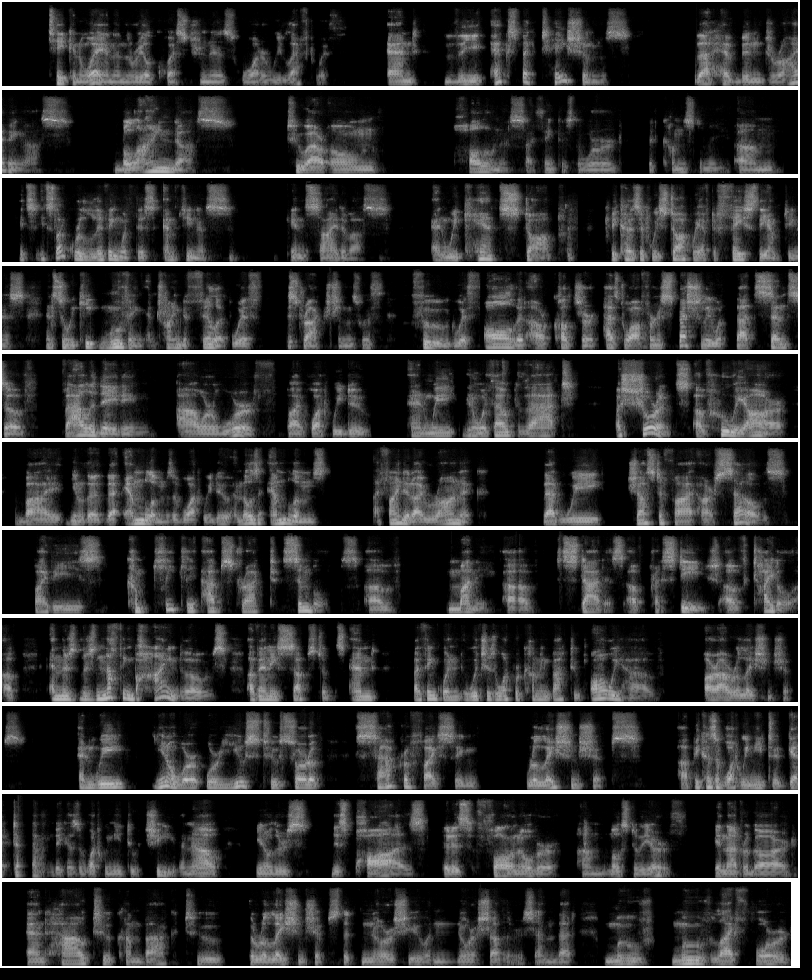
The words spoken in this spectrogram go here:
taken away. And then the real question is, what are we left with? And the expectations that have been driving us blind us to our own hollowness, I think is the word that comes to me. Um, it's it's like we're living with this emptiness inside of us, and we can't stop because if we stop, we have to face the emptiness, and so we keep moving and trying to fill it with distractions, with food, with all that our culture has to offer, and especially with that sense of validating our worth by what we do. And we, you know, without that assurance of who we are by you know the the emblems of what we do. And those emblems i find it ironic that we justify ourselves by these completely abstract symbols of money of status of prestige of title of and there's there's nothing behind those of any substance. And I think when which is what we're coming back to. All we have are our relationships. And we, you know, we're we're used to sort of sacrificing relationships uh, because of what we need to get done, because of what we need to achieve. And now, you know, there's this pause that has fallen over um, most of the earth in that regard, and how to come back to the relationships that nourish you and nourish others, and that move move life forward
